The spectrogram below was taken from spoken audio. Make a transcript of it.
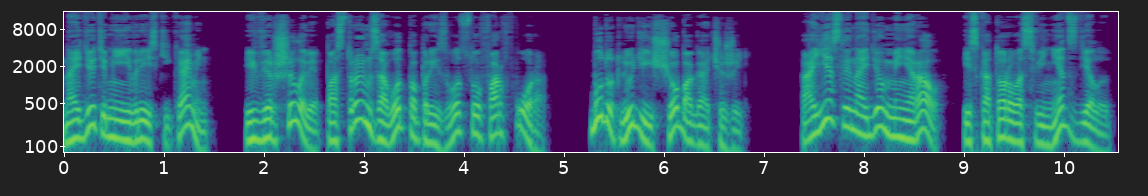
найдете мне еврейский камень, и в Вершилове построим завод по производству фарфора. Будут люди еще богаче жить. А если найдем минерал, из которого свинец сделают,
